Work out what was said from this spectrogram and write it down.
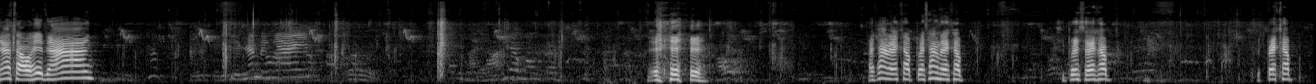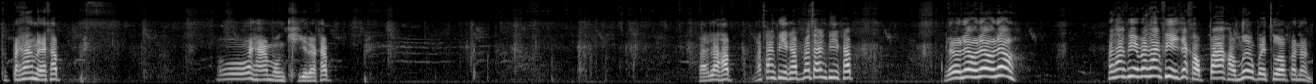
ย่าเฒ่าเฮ็ดยังเห็นน้ำเป็นไงไปทางไหนครับ ไปทางไหนครับ สิไปไสครับ สิไปครับ ไปทางไหนครับ โอ้ยหามองขี่แล้วครับ ไปแล้วครับ มาทางพี่ครับ มาทางพี่ครับ เร็วเร็วเร็วเร็วมาทางพี่ มาทางพี่ จะเขับป่าเขับเมืองไปทัวร์ปนั่น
